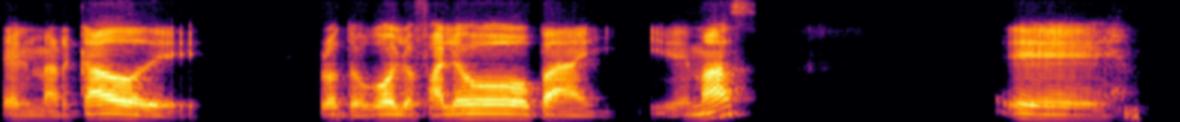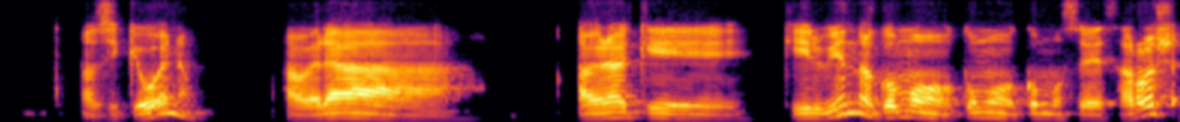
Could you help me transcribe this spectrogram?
el mercado de protocolo falopa y, demás. Eh, así que bueno, habrá, habrá que, ir viendo cómo, cómo, cómo se desarrolla.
